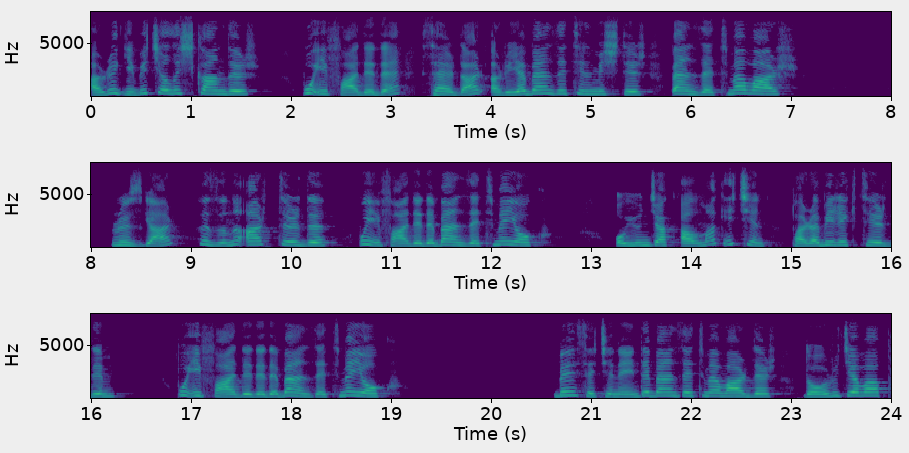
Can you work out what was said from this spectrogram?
arı gibi çalışkandır. Bu ifadede Serdar arıya benzetilmiştir. Benzetme var. Rüzgar hızını arttırdı. Bu ifadede benzetme yok. Oyuncak almak için para biriktirdim. Bu ifadede de benzetme yok. B seçeneğinde benzetme vardır. Doğru cevap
